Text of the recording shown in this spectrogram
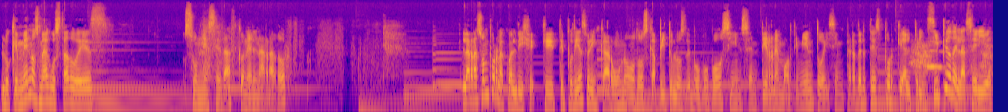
lo que menos me ha gustado es su necedad con el narrador. La razón por la cual dije que te podías brincar uno o dos capítulos de Bobobo sin sentir remordimiento y sin perderte es porque al principio de la serie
